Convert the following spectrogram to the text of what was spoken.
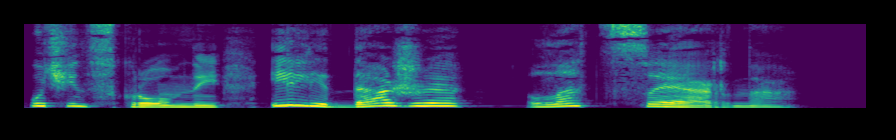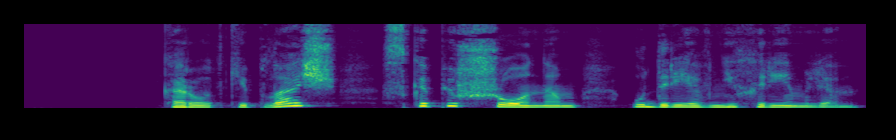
очень скромный, или даже лацерна». Короткий плащ с капюшоном у древних римлян.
